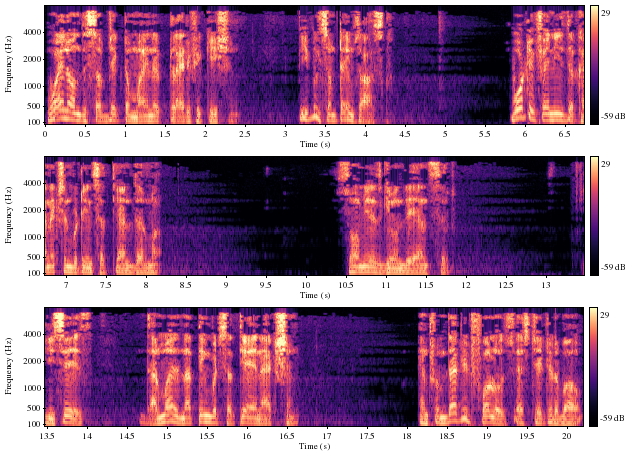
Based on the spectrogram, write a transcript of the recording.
While on the subject of minor clarification, people sometimes ask, what if any is the connection between Satya and Dharma? Swami has given the answer. He says, Dharma is nothing but Satya in action. And from that it follows, as stated above,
